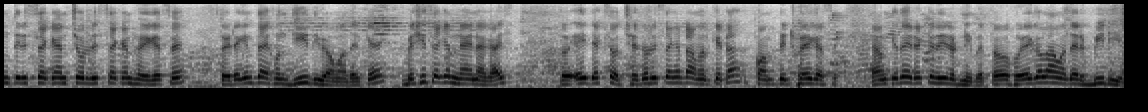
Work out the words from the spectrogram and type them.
উনত্রিশ সেকেন্ড, চল্লিশ সেকেন্ড হয়ে গেছে। তো এটা কিন্তু এখন দিয়ে দিবে আমাদেরকে। বেশি সেকেন্ড নেয় না গাইজ তো এই দেখছ, ছেচল্লিশ সেকেন্ডটা আমাদেরকে এটা কমপ্লিট হয়ে গেছে। এখন কিন্তু এটা একটা রিলোড নিবে। তো হয়ে গেল আমাদের ভিডিও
